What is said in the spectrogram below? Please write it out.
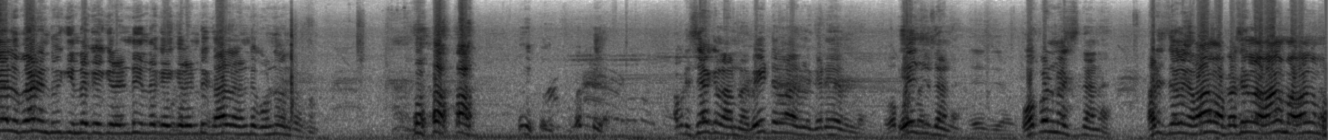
ஏழு பேரும் தூக்கி இந்த கைக்கு ரெண்டு இந்த கைக்கு ரெண்டு காலில் ரெண்டு கொண்டு வந்துடணும் அப்படியா? அப்படி சேர்க்கலாம்ல. வெயிட் எல்லாம் அதில் கிடையாது இல்லை ஏஜ் தானே. ஓப்பன் மேட்ச் தானே. அடிச்சு சொல்லுங்க வாங்கம்மா பசங்களா வாங்கம்மா வாங்கம்மா.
